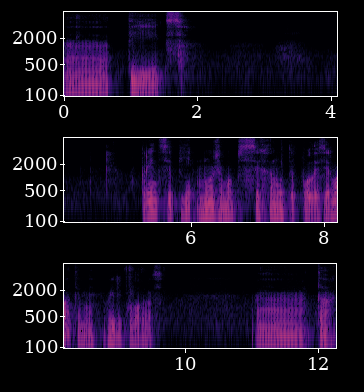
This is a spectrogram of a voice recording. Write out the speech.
Е, Тікс. В принципі, можемо психанути поле зірвати, ми вилікувалися. Е, так.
